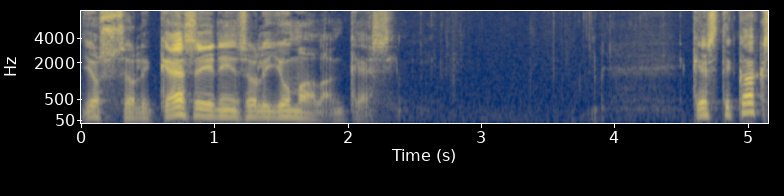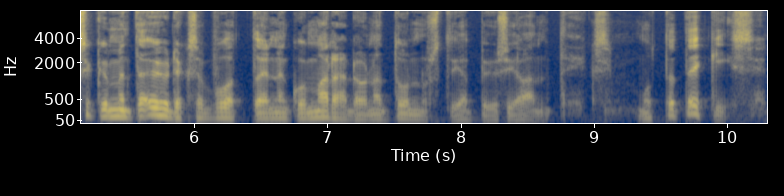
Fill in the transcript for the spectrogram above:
jos se oli käsi, niin se oli Jumalan käsi. Kesti 29 vuotta ennen kuin Maradona tunnusti ja pyysi anteeksi, mutta teki sen.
